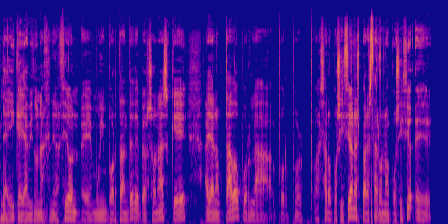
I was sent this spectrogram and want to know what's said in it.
de ahí que haya habido una generación eh, muy importante de personas que hayan optado por la por, pasar oposiciones para estar eh,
